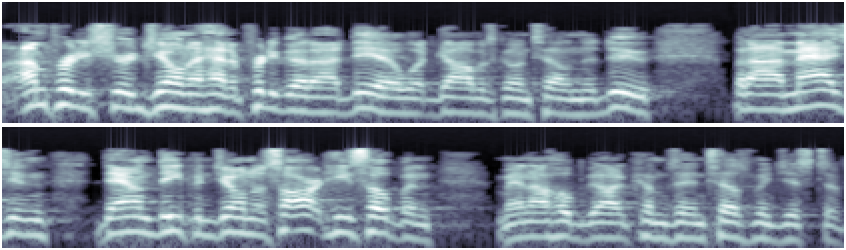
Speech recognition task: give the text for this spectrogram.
I'm pretty sure Jonah had a pretty good idea what God was going to tell him to do, but I imagine down deep in Jonah's heart, he's hoping, man, I hope God comes in and tells me just to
